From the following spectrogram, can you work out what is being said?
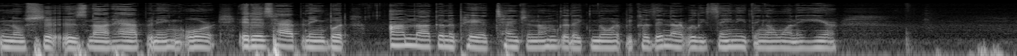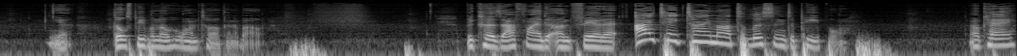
you know shit is not happening or it is happening but I'm not going to pay attention. I'm going to ignore it because they're not really saying anything I want to hear. Yeah. Those people know who I'm talking about. Because I find it unfair that I take time out to listen to people. Okay?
